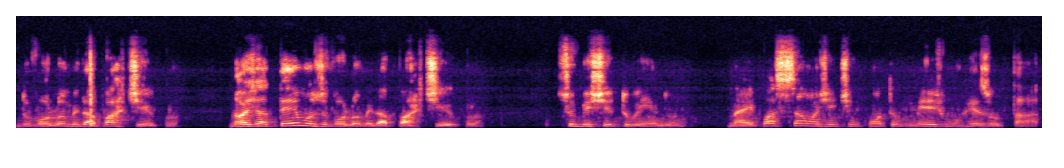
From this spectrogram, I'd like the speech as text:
do volume da partícula. Nós já temos o volume da partícula. Substituindo na equação, a gente encontra o mesmo resultado.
